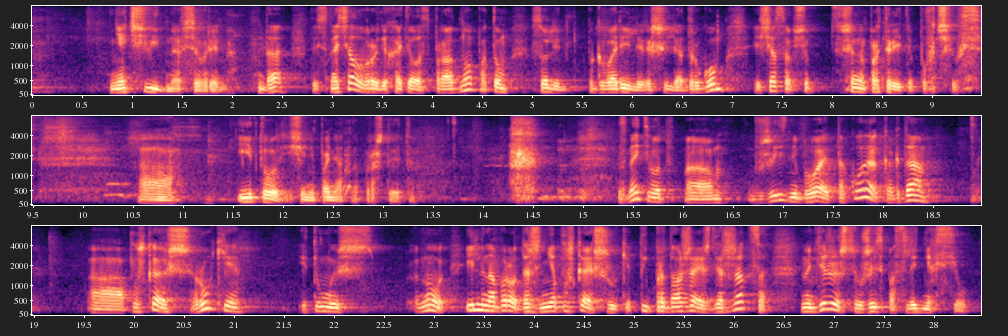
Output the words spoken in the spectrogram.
неочевидная все время. Да? То есть сначала вроде хотелось про одно, потом с Олей поговорили, решили о другом, и сейчас вообще совершенно про третье получилось. А, и то еще непонятно, про что это. Знаете, вот а, в жизни бывает такое, когда а, опускаешь руки и думаешь, ну, или наоборот, даже не опускаешь руки, ты продолжаешь держаться, но держишься уже из последних сил –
